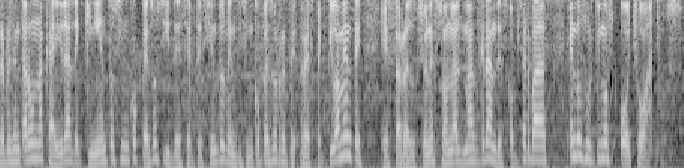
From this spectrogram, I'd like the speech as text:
representaron una caída de 505 pesos y de 725 pesos respectivamente. Estas reducciones son las más grandes observadas en los últimos ocho años.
